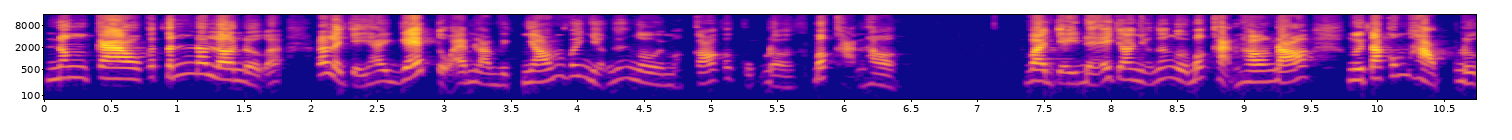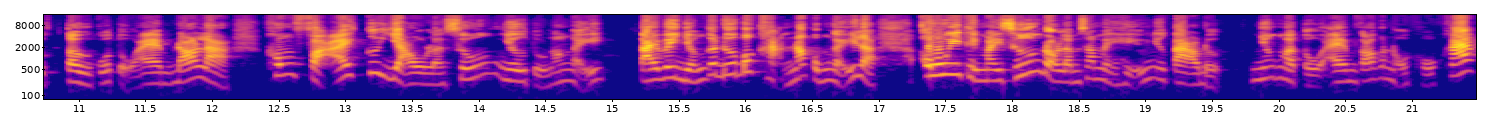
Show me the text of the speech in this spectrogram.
nâng cao cái tính nó lên được á, đó là chị hay ghép tụi em làm việc nhóm với những cái người mà có cái cuộc đời bất hạnh hơn. Và chị để cho những cái người bất hạnh hơn đó, người ta cũng học được từ của tụi em. Đó là không phải cứ giàu là sướng như tụi nó nghĩ tại vì những cái đứa bất hạnh nó cũng nghĩ là ui thì mày sướng rồi, làm sao mày hiểu như tao được? Nhưng mà tụi em có cái nỗi khổ khác.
